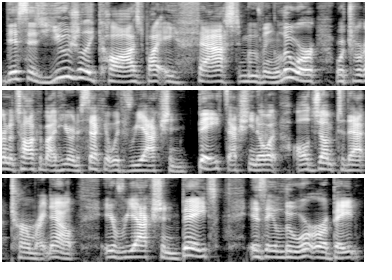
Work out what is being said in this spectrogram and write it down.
this is usually caused by a fast moving lure, which we're gonna talk about here in a second with reaction baits. Actually, you know what? I'll jump to that term right now. A reaction bait is a lure or a bait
